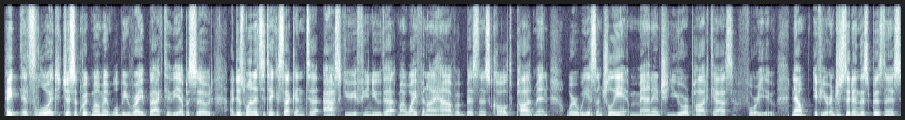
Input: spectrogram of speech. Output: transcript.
Hey, it's Lloyd. Just a quick moment. We'll be right back to the episode. I just wanted to take a second to ask you if you knew that my wife and I have a business called Podman where we essentially manage your podcast for you. Now, if you're interested in this business,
